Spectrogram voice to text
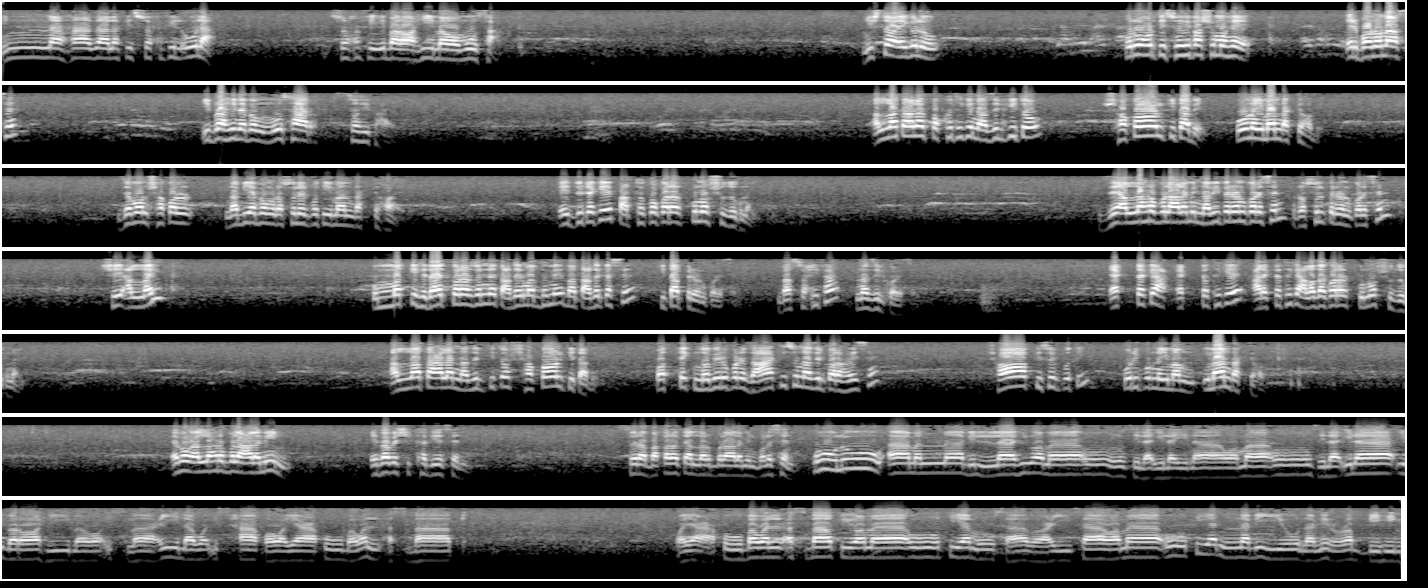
ইন্না হাযা লাফি সুহফিল উলা সুহফি ইব্রাহিম ওয়া মূসা নিশ্চয় এগুলো পূর্ববর্তী সহিফা সমূহে এর বর্ণনা আছে। ইব্রাহিম এবং মুসার সহিফায় আল্লাহ তাআলার পক্ষ থেকে নাজিলকৃত সকল কিতাবে পূর্ণ ইমান রাখতে হবে। যেমন সকল নবী এবং রসুলের প্রতি ইমান রাখতে হয়। এই দুটাকে পার্থক্য করার কোনো সুযোগ নাই। যে আল্লাহ রবুল্লা আলমী নবী প্রেরণ করেছেন, রসুল প্রেরণ করেছেন, সেই আল্লাহ উম্মতকে হৃদায়ত করার জন্য তাদের মাধ্যমে বা তাদের কাছে কিতাব প্রেরণ করেছেন বা সহিফা নাজিল করেছেন। একটাকে একটা থেকে আরেকটা থেকে আলাদা করার কোনো সুযোগ নাই। আল্লাহ তাআলা নাজিলকৃত সকল কিতাবে, প্রত্যেক নবীর উপরে যা কিছু নাজিল করা হয়েছে সব কিছুর প্রতি পরিপূর্ণ ইমান ইমান রাখতে হবে। এবং আল্লাহ রব্বুল্লাহ আলমিন এভাবে শিক্ষা দিয়েছেন সূরা বাকারাতে আল্লাহ রাব্বুল আলামিন বলেছেন কুলু আমান্না বিল্লাহি ওয়া মা উনজিলা ইলাইনা ওয়া মা উনজিলা ইলা ইব্রাহিম ওয়া ইসমাঈল ওয়া ইসহাক ওয়া ইয়াকুব ওয়াল আসবাত ويعقوب والأسباط وما أوتي موسى وعيسى وما أوتي النبيون من ربهم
